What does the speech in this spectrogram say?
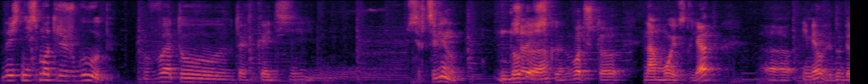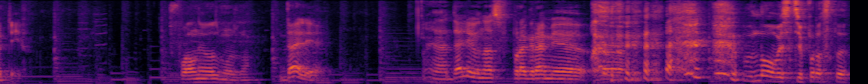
То есть не смотришь вглубь, в эту, так сказать, сердцевину Ну да, человеческую. Вот что, на мой взгляд, э, имел в виду Бердеев. вполне возможно. Далее. Э, Далее у нас в программе э, В новости просто.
